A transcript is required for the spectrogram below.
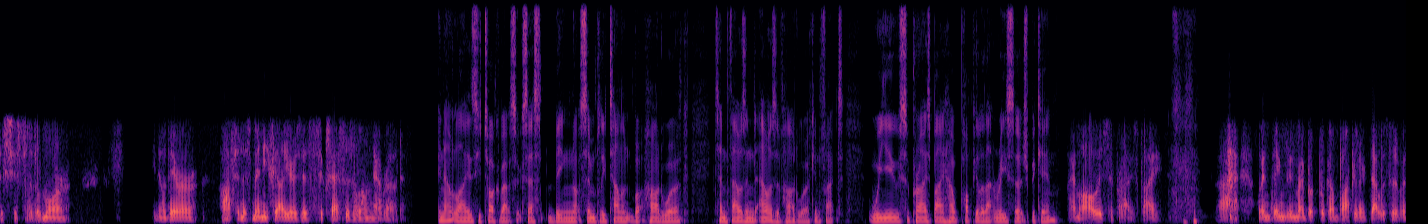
It's just a little more, you know, there are often as many failures as successes along that road. In Outliers, you talk about success being not simply talent but hard work, 10,000 hours of hard work, in fact. Were you surprised by how popular that research became? I'm always surprised by uh, when things in my book become popular. That was sort of a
